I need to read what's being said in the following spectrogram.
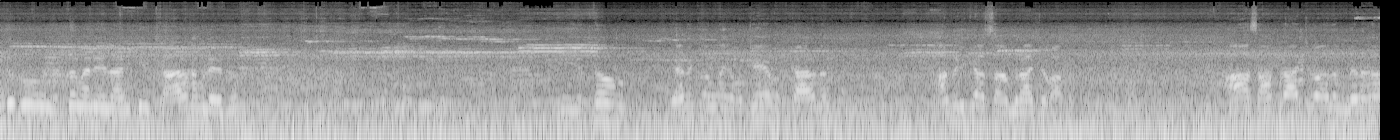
ఎందుకు యుద్ధం అనే దానికి కారణం లేదు. ఈ యుద్ధం వెనక ఉన్న ఒకే ఒక కారణం అమెరికా సామ్రాజ్యవాదం. ఆ సామ్రాజ్యవాదం మినహా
